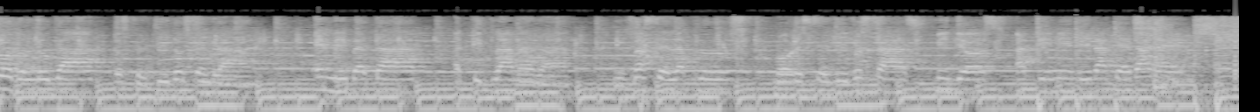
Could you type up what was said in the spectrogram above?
todo lugar los perdidos vendrán, en libertad a ti clamarán. Llevaste la cruz, por este vivo estás, mi Dios, a ti mi vida te daré.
